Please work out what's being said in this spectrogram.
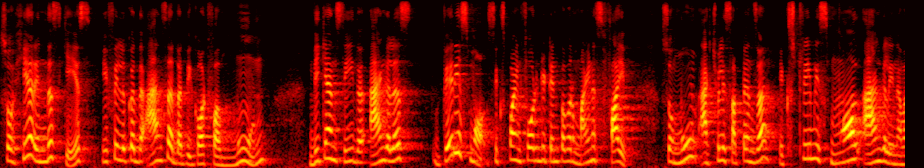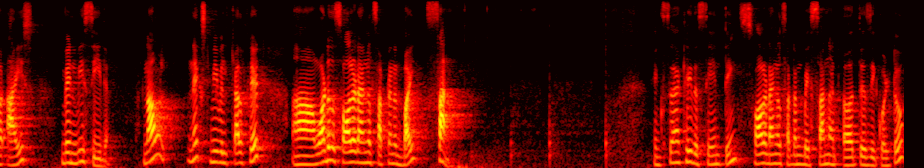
So, here in this case if we look at the answer that we got for moon we can see the angle is very small 6.4 into 10 power minus 5. So, moon actually subtends a extremely small angle in our eyes when we see them. Now, next we will calculate uh, what is the solid angle subtended by sun. Exactly the same thing. Solid angle subtended by sun at earth is equal to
